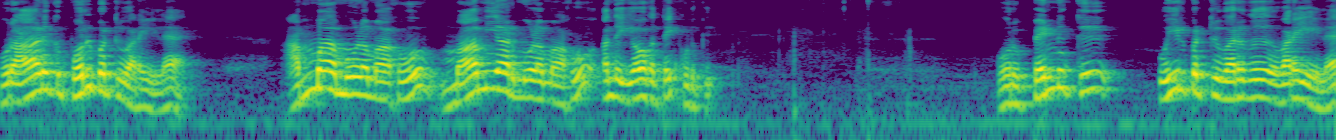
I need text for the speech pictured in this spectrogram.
ஒரு ஆணுக்கு பொருள்பற்று வரையில் அம்மா மூலமாகவும் மாமியார் மூலமாகவும் அந்த யோகத்தை கொடுக்கு. ஒரு பெண்ணுக்கு உயிர் பெற்று வருது வரையில்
